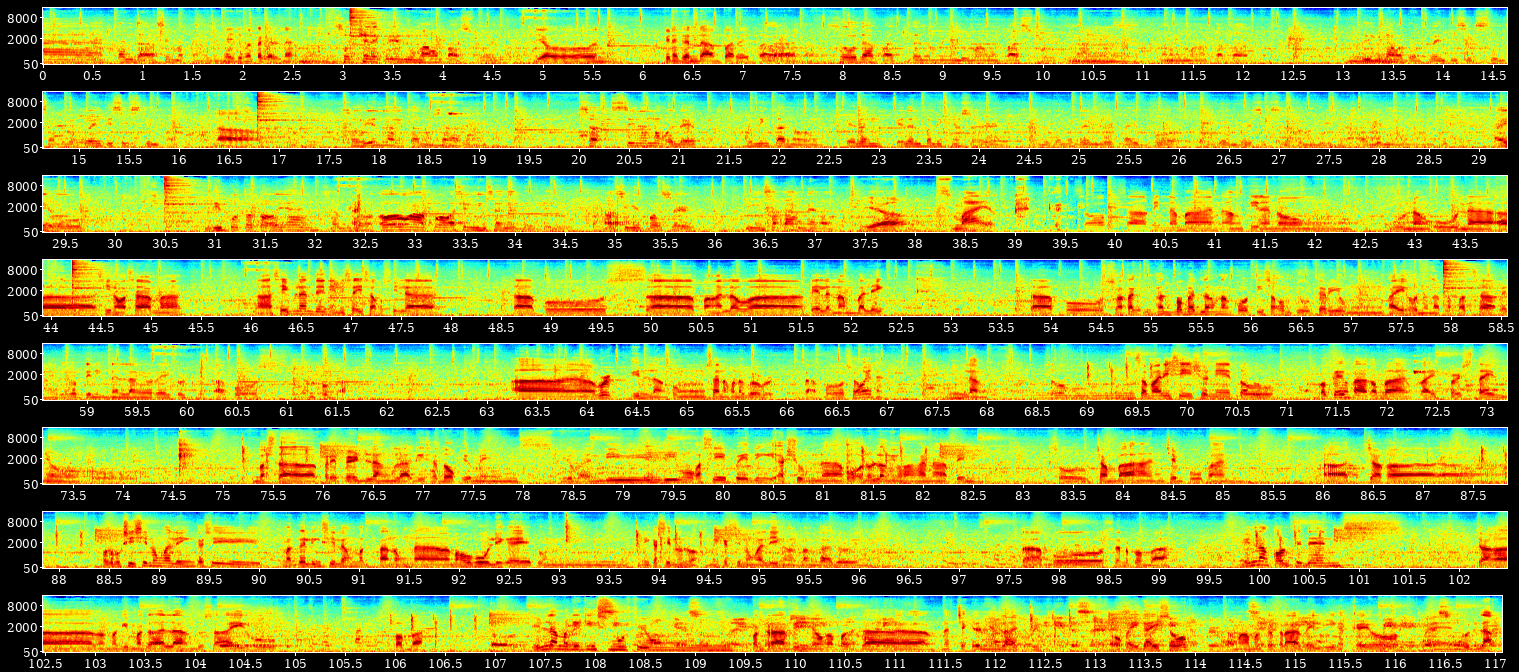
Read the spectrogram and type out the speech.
tanda kasi matagal na. Medyo matagal na. Mhm. So, chinek ko yung luma kong passport. Yun. Pinagandaan pa rin pala. Oo. so, dapat, dala mo yung luma mong passport. Mm. May mga tatak. Mhm. Tingnan ko doon, 2016. Sabi ko, 2016 pa. Oo. Okay. So, yun lang yung tanong sa Mm. akin. Sa, sinanong ulit, huling tanong, kailan kailan balik niyo, sir? Sabi ko, November 5 po. November 6 na po dito. Sabi niya, ay, oh, hindi po totoo yan. Sabi ko, oo nga po, kasi minsan na din. Oh, sige po, sir. Tingin sa camera. Yeah. Smile. so, sa akin naman, ang tinanong unang-una, ah, sino kasama? Ah, same lang din, inisa-isa ko sila. Tapos, ah, pangalawa, kailan ang balik? Tapos, natag- nagbabad lang ng konti sa computer yung IO na natapat sa akin. Hindi ko tinignan lang yung record ko. Tapos, ano pa ba? Ah, work, yun lang. Kung saan ako nagwo-work. Tapos, okay na. Yun lang. So, summarization nito, huwag kayong kakabahan kahit first time nyo o basta prepared lang lagi sa documents, di ba? Hindi, hindi mo kasi pwedeng i-assume na kung ano lang yung hahanapin. So, tsambahan, tsempuhan, at tsaka Huwag magsisinungaling kasi magaling silang magtanong na mahuhuli ka eh kung may, kasinungaling, may kasinungalingan kang gagawin. Tapos, ano pa ba? Yun lang, confidence. Tsaka maging mag-aalang doon sa IO. Pa ba? Yun lang, magiging smooth yung pag-travel nyo kapag ah, na-check in nyo lahat yun. Okay guys, so, sa mga magta-travel, ingat kayo and good luck!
